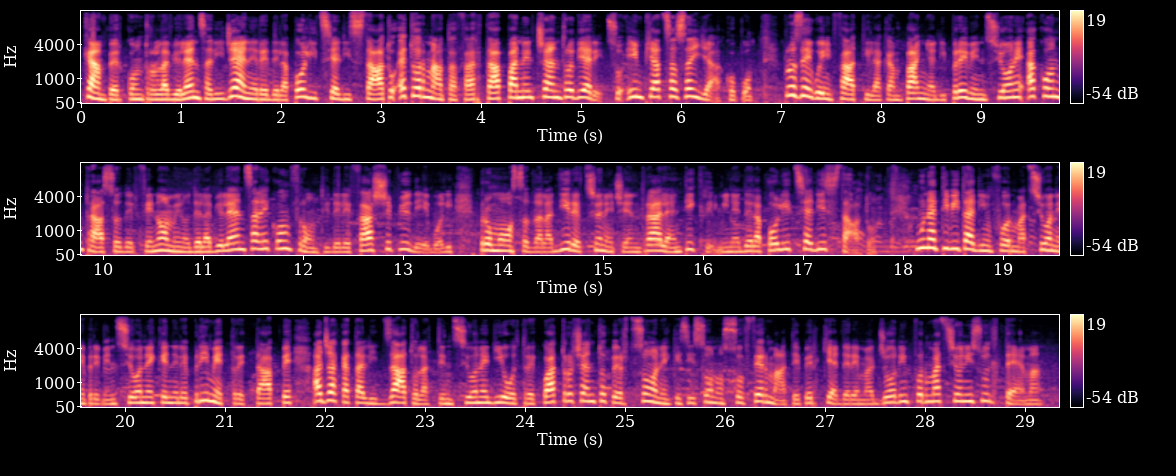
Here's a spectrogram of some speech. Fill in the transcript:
camper contro la violenza di genere della Polizia di Stato è tornato a far tappa nel centro di Arezzo, in piazza San Jacopo. Prosegue infatti la campagna di prevenzione a contrasto del fenomeno della violenza nei confronti delle fasce più deboli, promossa dalla Direzione Centrale Anticrimine della Polizia di Stato. Un'attività di informazione e prevenzione che nelle prime tre tappe ha già catalizzato l'attenzione di oltre 400 persone che si sono soffermate per chiedere maggiori informazioni sul tema.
